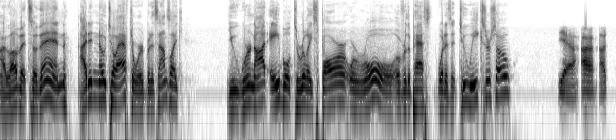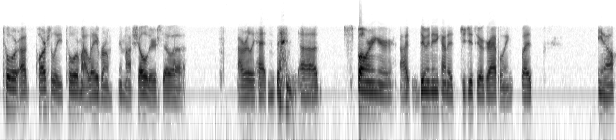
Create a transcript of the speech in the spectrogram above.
I love it. So then I didn't know till afterward, but it sounds like you were not able to really spar or roll over the past what is it, two weeks or so? Yeah, I I tore I partially tore my labrum in my shoulder, so uh I really hadn't been uh sparring or uh, doing any kind of jiu-jitsu or grappling, but you know,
